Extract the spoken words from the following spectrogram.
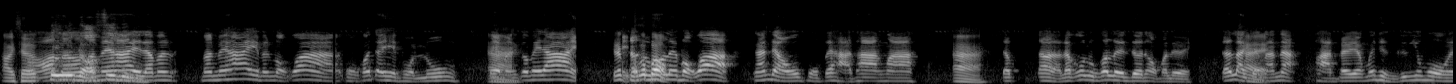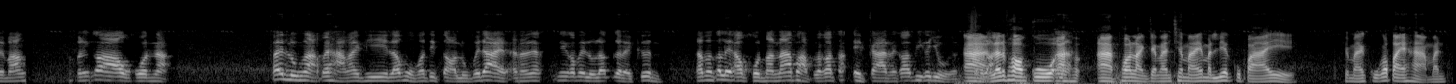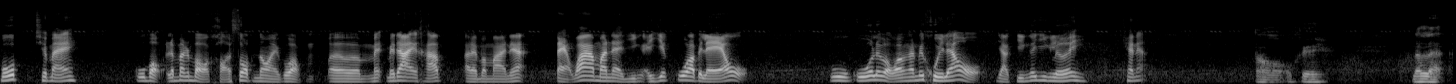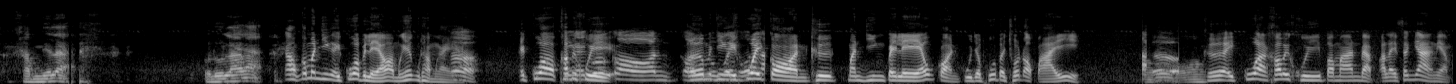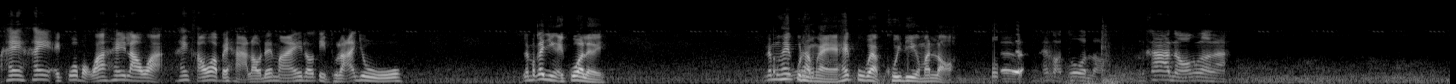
เอาไอ้เซิร์ฟ อ๋อปืนมันเหรอมันไม่ซีหนึ่ให้งแล้วมันมันไม่ให้มันบอกว่าผมเข้าใจเหตุผลลุงแต่อ่ามั มันก็ไม่ได้แล้วกูแล้วก็ลุงบอก ก็เลยบอกว่างั้นเดี๋ยวผมไปหาทางมาอ่า แล้วอ่าแล้วก็ลุงก็เลยเดินออกมาเลย แล้วหลังจากใช่นั้นอะ ผ่านไปยังไม่ถึงครึ่งชั่วโมงเลยมั้งมันก็เอาคนอะให้ลุงอะไปหามาอีกทีแล้วผมมาติดต่อลุงไม่ได้ อันนั้นเนี่ยนี่ก็ไม่รู้แล้วเกิดอะไรขึ้น แล้วมันก็เลยเอาคนมาหน้าผับแล้วก็เหตุการณ์แล้วก็พี่ก็อยู่อ่าใช่ปะแล้วพอกูอะอะอ่าพอหลังจากนั้นใช่ไหมมันเรียกกูไป ใช่ไหมกูก็ไปหามันปุ๊บใช่ไหม กูบอกแล้วมันบอกขอศพหน่อยกูบอกเออไม่ไม่ได้ครับ อะไรประมาณเนี้ย แต่ว่ามันเนี่ยยิงไอ้เหี้ยกลัวไปแล้ว กูกูเลยบอกว่างั้นไม่คุยแล้ว อยากยิงก็ยิงเลย แค่เนี้ยอ๋อโอเค นั่นแหละคำนี้แหละผมรู้แล้วล่ะเอ้าก็มันยิงไอ้กลัวไปแล้วอะมึงให้กูทำไงเออะอไอ้กลัวเข้าไปคุยงอ้ก่อนก่เออ มันยิงไอ้ลุกล้วยปชดก่อน คือมันยิงไปแล้วก่อนกูจะพูดประชดออกไป เออ คือไอ้กลัวเข้าไปคุยประมาณแบบอะไรสักอย่างเนี่ย ให้ให้ไอ้กลัวบอกว่าให้เราอะ ให้เขาอะไปหาเราได้ไหมเราติดธุระอยู่ แล้วมันก็ยิงไอ้กลัวเลย แล้วมึงให้กูทำไงให้กูแบบคุยดีกับมันเหรอ เออ ให้ขอโทษเหรอ มันฆ่าน้องเรานะ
